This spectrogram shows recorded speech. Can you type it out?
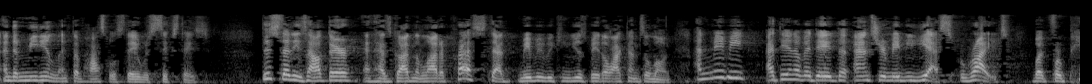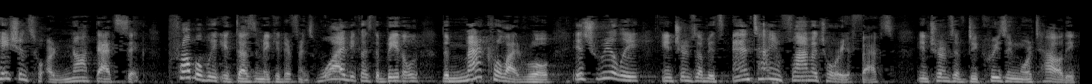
And the median length of hospital stay was six days. This study is out there and has gotten a lot of press that maybe we can use beta-lactams alone. And maybe at the end of the day, the answer may be yes, right. But for patients who are not that sick, probably it doesn't make a difference. Why? Because the beta, the macrolide role is really in terms of its anti-inflammatory effects, in terms of decreasing mortality.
